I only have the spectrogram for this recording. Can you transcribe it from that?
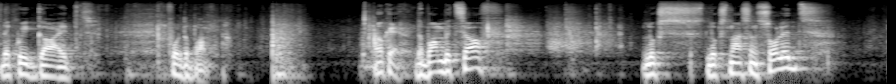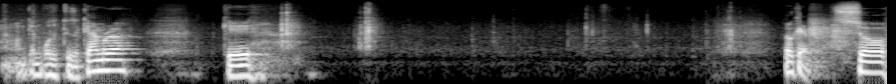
the quick guide for the pump. Okay, the pump itself looks looks nice and solid. I can hold it to the camera. Okay. Okay, so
